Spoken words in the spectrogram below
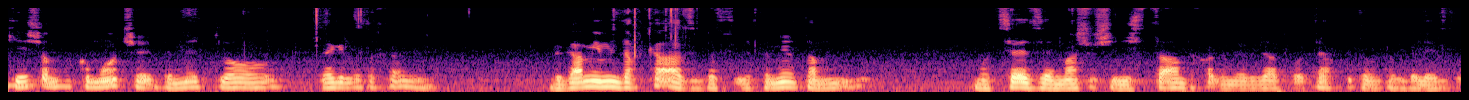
כי יש שם מקומות שבאמת לא... רגל לא זכר וגם אם דרכה, אז לפעמים אתה מוצא איזה משהו שנסתם וכדומה, וזה אתה פותח, פתאום אתה מגלה את זה.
